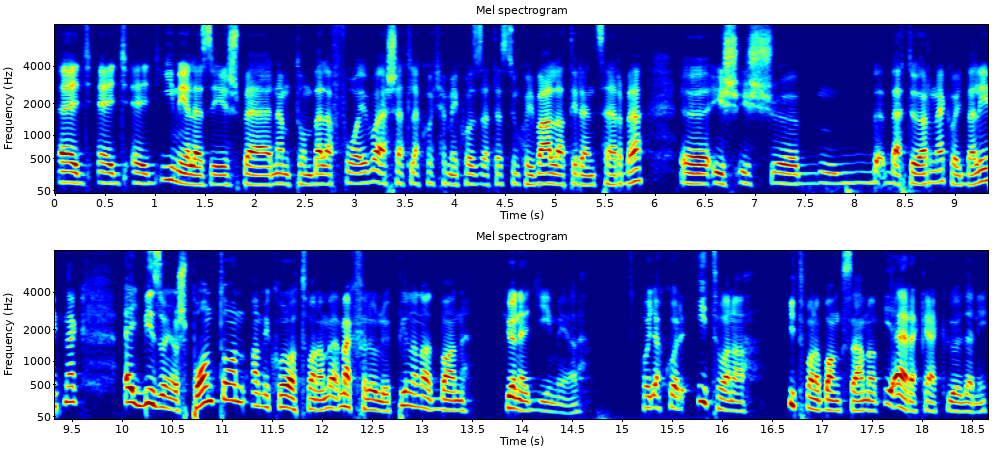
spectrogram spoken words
egy, egy, egy e-mailezésbe, nem tudom, belefolyva, esetleg, hogyha még hozzáteszünk, hogy vállalati rendszerbe ö, is, is ö, betörnek, vagy belépnek, egy bizonyos ponton, amikor ott van a megfelelő pillanatban, jön egy e-mail, hogy akkor itt van a itt van a bankszámlám, erre kell küldeni.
